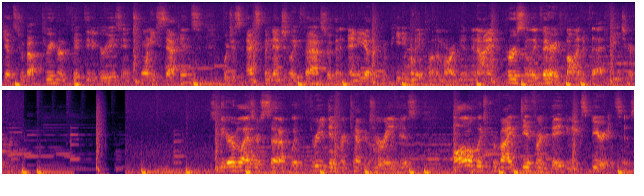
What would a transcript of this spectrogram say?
gets to about 350 degrees in 20 seconds, which is exponentially faster than any other competing vape on the market, and I am personally very fond of that feature. So the Herbalizer is set up with three different temperature ranges, all of which provide different vaping experiences.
